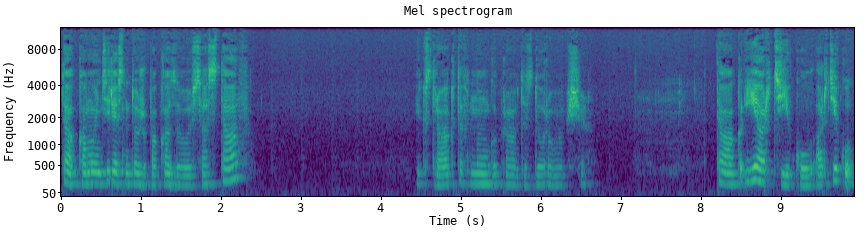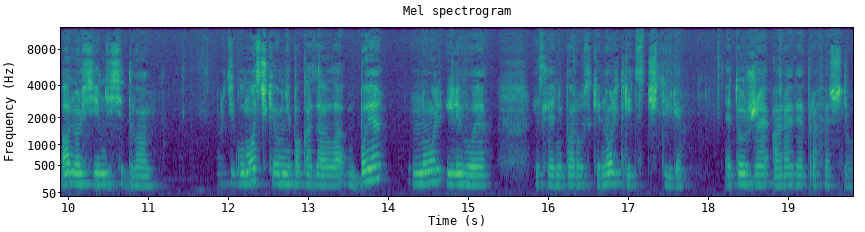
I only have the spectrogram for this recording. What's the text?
Так, кому интересно, тоже показываю состав. Экстрактов много, правда, здорово вообще. Так, и артикул. Артикул А072. Артикул масочки вам не показала. Б0 или В, если они по-русски. 034. Это уже Аравия Professional.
